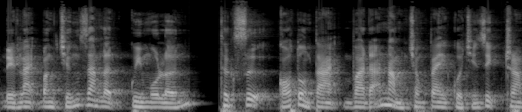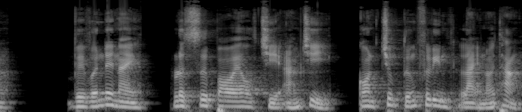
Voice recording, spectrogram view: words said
để lại bằng chứng gian lận quy mô lớn thực sự có tồn tại và đã nằm trong tay của chiến dịch Trump. Về vấn đề này, luật sư Powell chỉ ám chỉ, còn Trung tướng Flynn lại nói thẳng.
